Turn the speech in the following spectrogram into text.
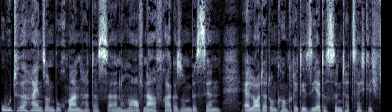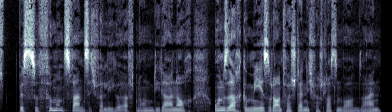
Ute Heinsohn-Buchmann, hat das äh, nochmal auf Nachfrage so ein bisschen erläutert und konkretisiert. Das sind tatsächlich bis zu 25 Verlegeöffnungen, die da noch unsachgemäß oder unverständlich verschlossen worden seien.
